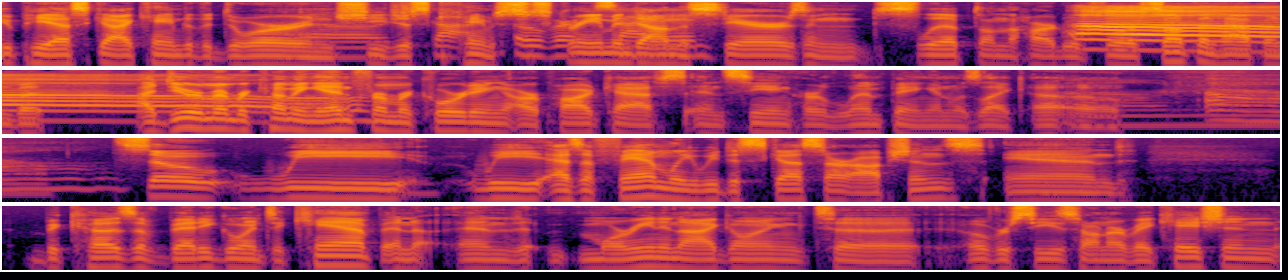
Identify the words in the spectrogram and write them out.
UPS guy came to the door and she Oh, she just got came screaming down the stairs and slipped on the hardwood floor. Something happened, but I do remember coming in from recording our podcast and seeing her limping and was like, "Uh oh." so we we as a family we discuss our options and because of Betty going to camp and and Maureen and I going to overseas on our vacation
